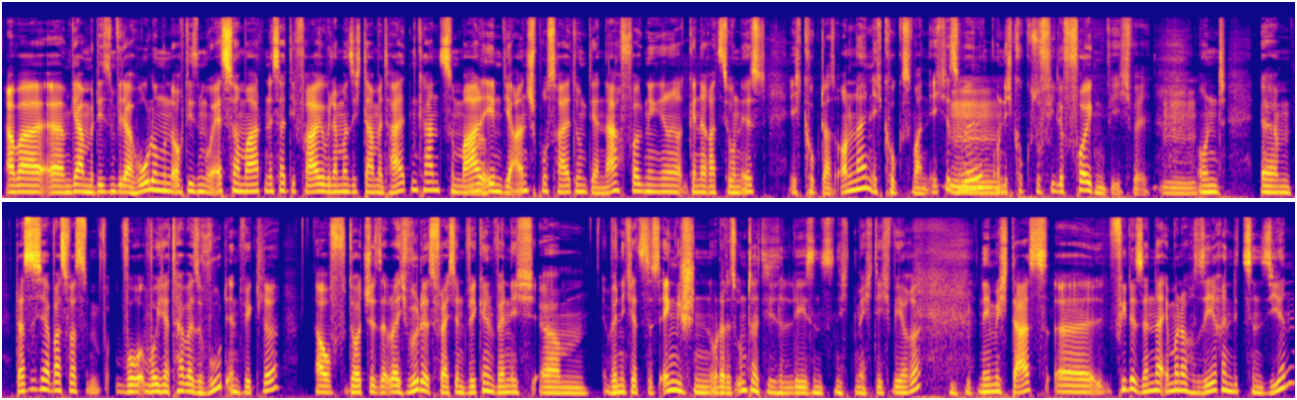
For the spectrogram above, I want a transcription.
Aber ähm, ja, mit diesen Wiederholungen und auch diesen US-Formaten ist halt die Frage, wie lange man sich damit halten kann, zumal ja. eben die Anspruchshaltung der nachfolgenden Generation ist, ich gucke das online, ich gucke es, wann ich es mhm. will und ich gucke so viele Folgen, wie ich will. Mhm. Und ähm, das ist ja was, was wo, wo ich ja teilweise Wut entwickle, auf deutsche, oder ich würde es vielleicht entwickeln, wenn ich, ähm, wenn ich jetzt des Englischen oder des Untertitellesens nicht mächtig wäre, nämlich dass äh, viele Sender immer noch Serien lizenzieren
